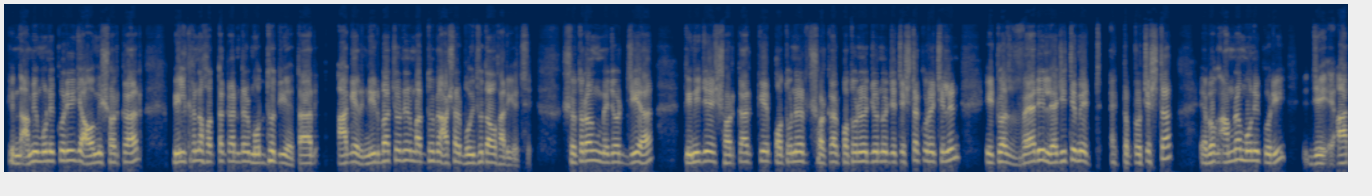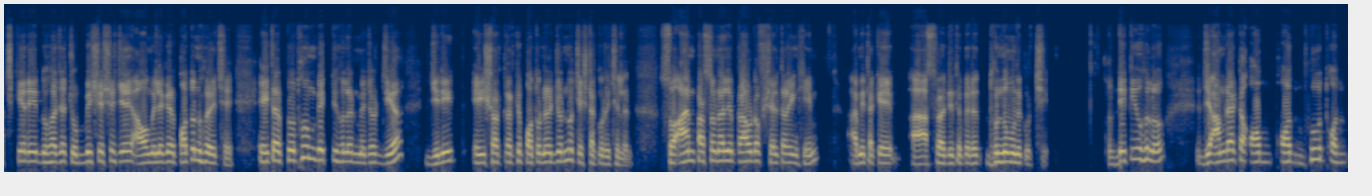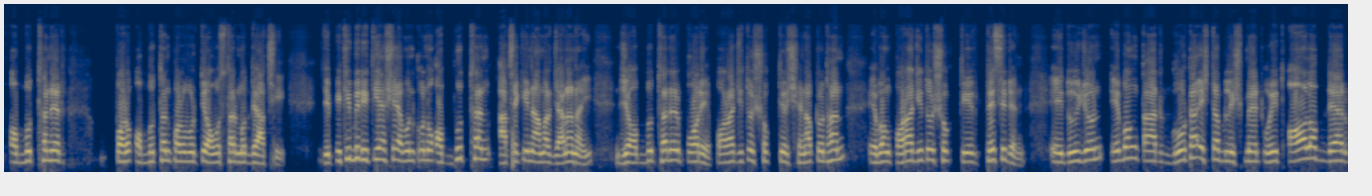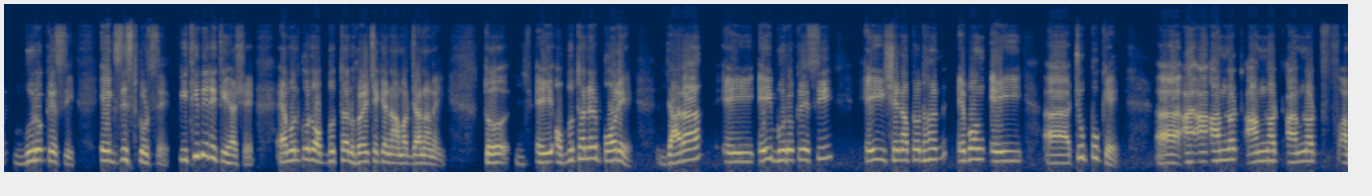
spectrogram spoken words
কিন্তু আমি মনে করি যে আওয়ামী সরকার পিলখানা হত্যাকাণ্ডের মধ্য দিয়ে তার আগের নির্বাচনের মাধ্যমে আসার বৈধতাও হারিয়েছে। সুতরাং মেজর জিয়া, তিনি যে সরকারকে পতনের, সরকার পতনের জন্য যে চেষ্টা করেছিলেন ইট ওয়াজ ভ্যারি লেজিটিমেট একটা প্রচেষ্টা এবং আমরা মনে করি যে আজকের এই দু হাজার চব্বিশ শেষে যে আওয়ামী লীগের পতন হয়েছে, এইটার প্রথম ব্যক্তি হলেন মেজর জিয়া, যিনি এই সরকারকে পতনের জন্য চেষ্টা করেছিলেন। So I am personally proud of sheltering him আমি তাকে আশ্রয় দিতে পেরে ধন্য মনে করছি। দ্বিতীয় হলো যে আমরা একটা অদ্ভুত অদ- অভ্যুত্থানের অভ্যুত্থান পরবর্তী অবস্থার মধ্যে আছি। যে পৃথিবীর ইতিহাসে এমন কোনো অভ্যুত্থান আছে কিনা আমার জানা নাই, যে অভ্যুত্থানের পরে পরাজিত শক্তির সেনাপ্রধান এবং পরাজিত শক্তির প্রেসিডেন্ট এই দুইজন এবং তার গোটা establishment with all of their bureaucracy exist করছে। পৃথিবীর ইতিহাসে এমন কোনো অভ্যুত্থান হয়েছে কিনা আমার জানা নাই। তো এই অভ্যুত্থানের পরে যারা এই এই ব্যুরোক্রেসি এই সেনাপ্রধান এবং এই চুপ্পুকে I'm not I'm not I'm not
